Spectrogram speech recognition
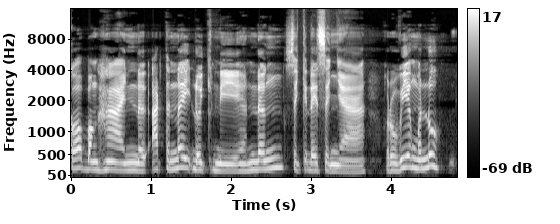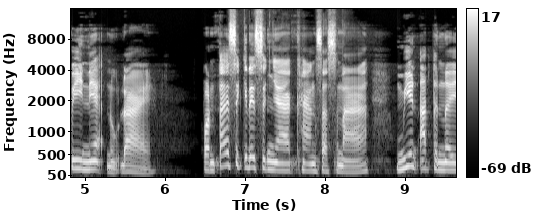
ក៏បង្ហាញនៅអត្ថន័យដូចគ្នានឹងសេចក្តីសញ្ញា រវាងមនុស្សពីរនាក់នោះដែរប៉ុន្តែសេចក្តីសញ្ញាខាងសាសនា មានអត្ថន័យ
